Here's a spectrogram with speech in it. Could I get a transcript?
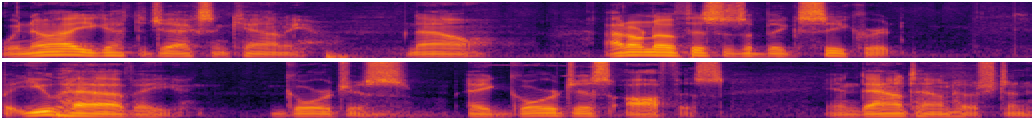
We know how you got to Jackson County. Now, I don't know if this is a big secret, but you have a gorgeous, a gorgeous office in downtown Hoschton.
